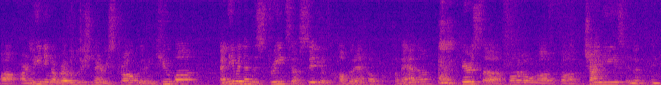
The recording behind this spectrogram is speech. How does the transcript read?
uh, are leading a revolutionary struggle in Cuba and even in the streets of city of Havana. Here's a photo of uh, Chinese in, the, in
